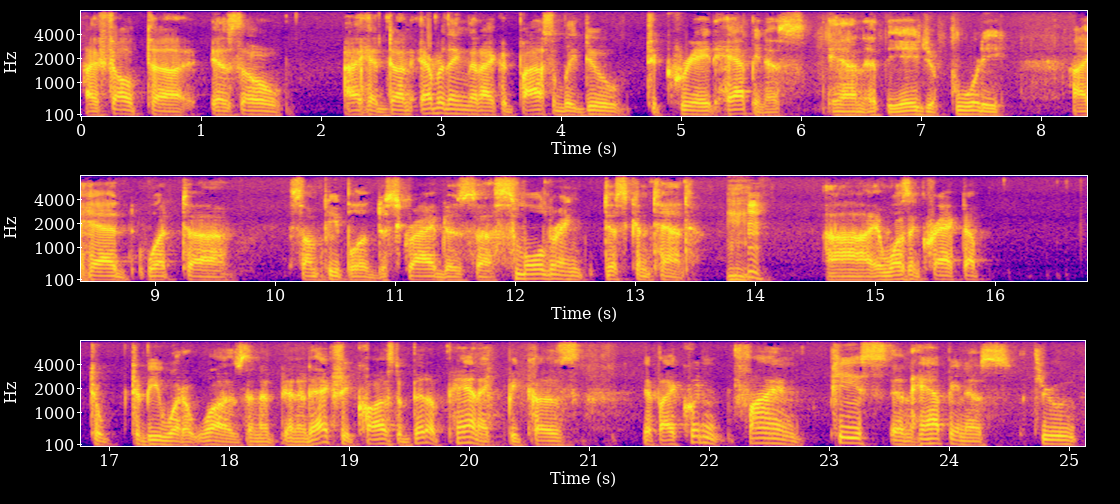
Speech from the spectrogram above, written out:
I felt uh, as though I had done everything that I could possibly do to create happiness, and at the age of forty, I had what uh, some people have described as smoldering discontent. Mm-hmm. it wasn't cracked up to, to be what it was. And it, and it actually caused a bit of panic because if I couldn't find peace and happiness through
